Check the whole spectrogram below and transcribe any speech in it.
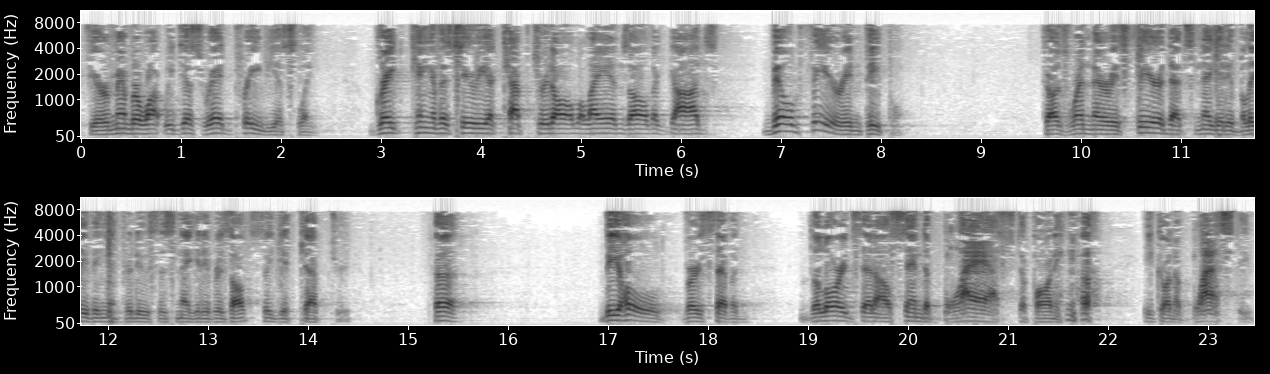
If you remember what we just read previously, great king of Assyria captured all the lands, all the gods. Build fear in people. Because when there is fear, that's negative believing. It produces negative results, so you get captured. Huh. Behold, verse 7, the Lord said, I'll send a blast upon him. He's going to blast him.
